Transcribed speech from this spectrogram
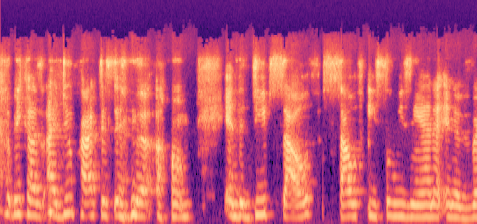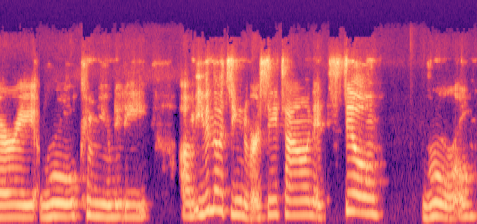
because I do practice in the um, in the deep south, southeast Louisiana, in a very rural community. Um, even though it's a university town, it's still rural.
